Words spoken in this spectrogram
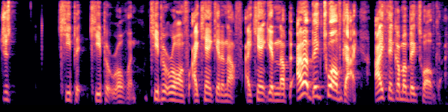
just keep it keep it rolling. Keep it rolling. I can't get enough. I can't get enough. I'm a Big 12 guy. I think I'm a Big 12 guy.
